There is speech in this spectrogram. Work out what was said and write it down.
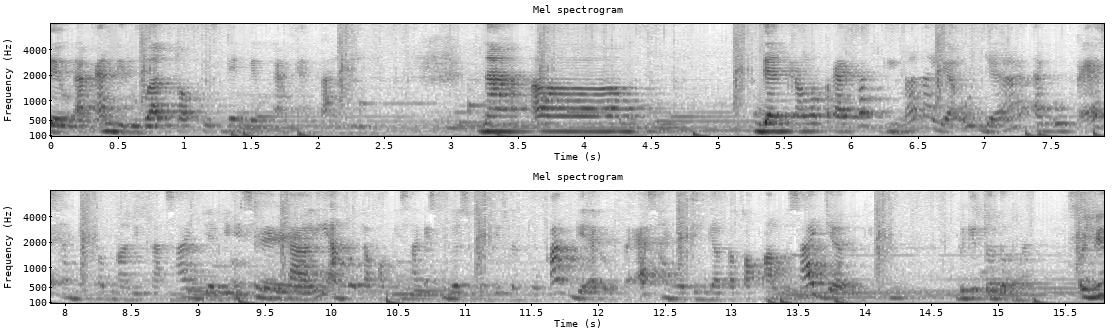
BUMN di luar top 15 BUMN tadi. Nah, um, dan kalau private gimana ya udah RUPS hanya formalitas saja. Jadi okay. sering kali anggota komisaris juga sudah ditentukan di RUPS hanya tinggal ketok palu saja begitu. Begitu dong, Mbak. Oh, jadi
